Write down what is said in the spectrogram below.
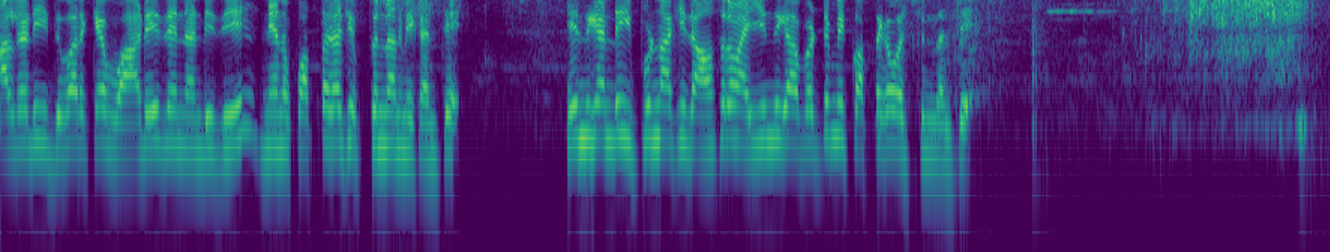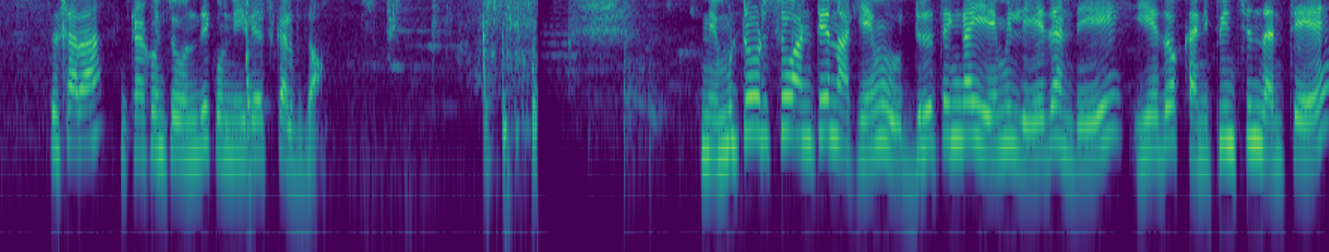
ఆల్రెడీ ఇదివరకే వాడేదేనండి ఇది. నేను కొత్తగా చెప్తున్నాను మీకు అంతే. ఎందుకంటే ఇప్పుడు నాకు ఇది అవసరం అయ్యింది కాబట్టి మీకు కొత్తగా వచ్చింది అంతే. చూసారా? ఇంకా కొంచెం ఉంది కొన్ని నీళ్ళు వేసి కలుపుదాం. నెమటోడ్స్ అంటే నాకేమి ఉధృతంగా ఏమీ లేదండి. ఏదో కనిపించింది అంతే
